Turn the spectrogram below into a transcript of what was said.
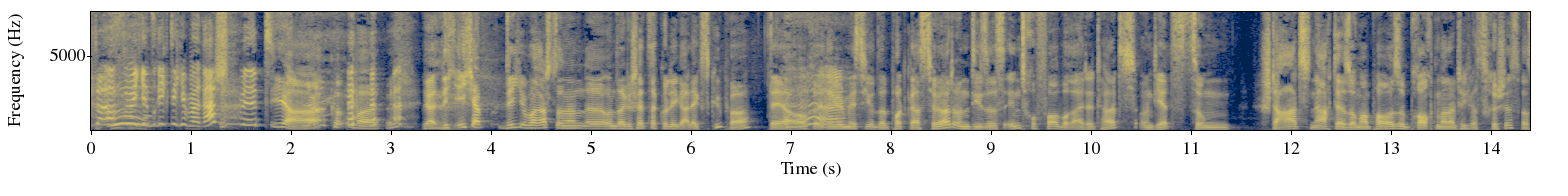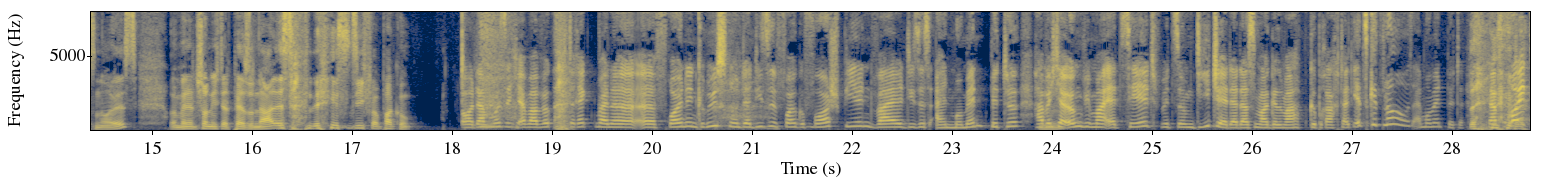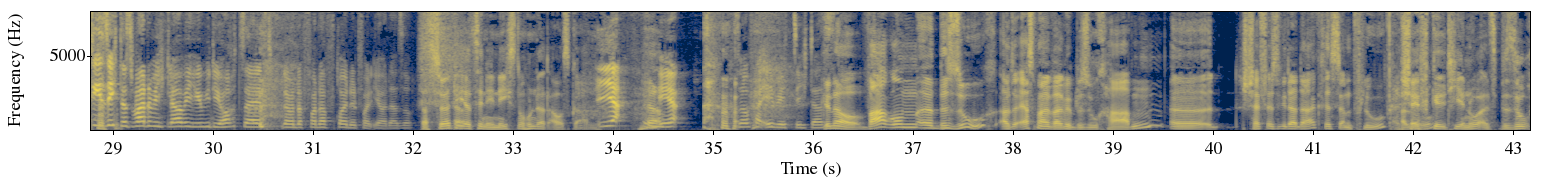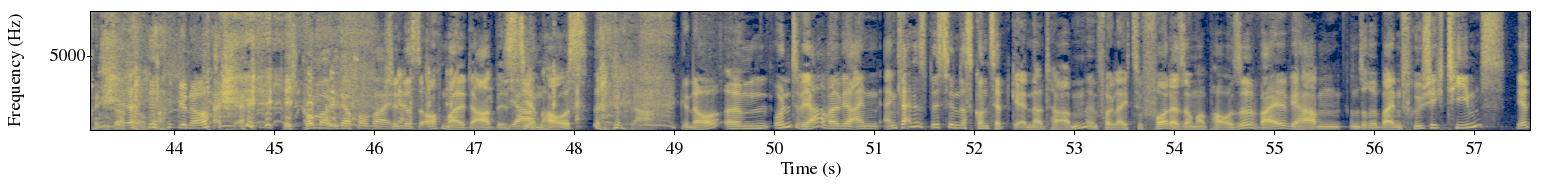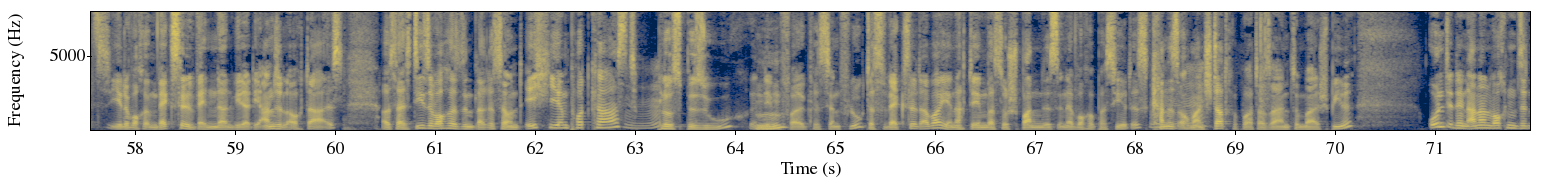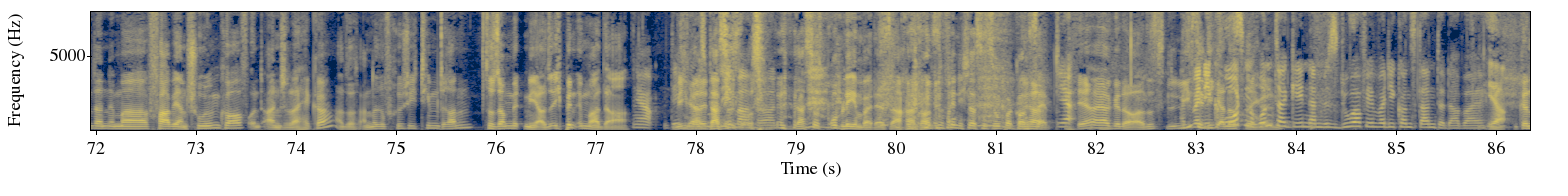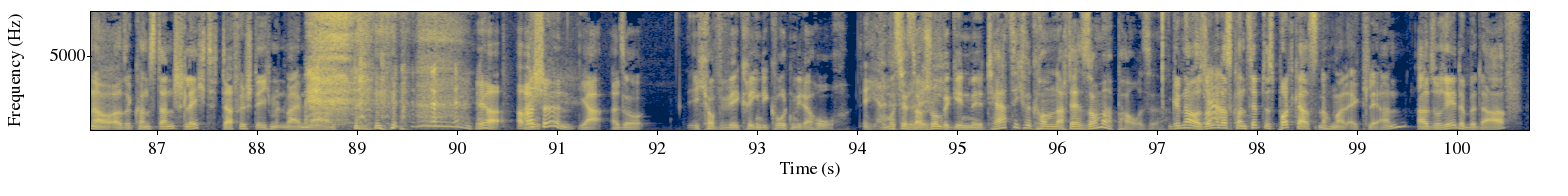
Da hast du mich jetzt richtig überrascht mit. Ja, guck mal. Ja, nicht ich habe dich überrascht, sondern äh, unser geschätzter Kollege Alex Küper, der ja auch äh, Ah. regelmäßig unseren Podcast hört und dieses Intro vorbereitet hat. Und jetzt zum Start nach der Sommerpause braucht man natürlich was Frisches, was Neues. Und wenn es schon nicht das Personal ist, dann ist es die Verpackung. Oh, da muss ich aber wirklich direkt meine äh, Freundin grüßen und der diese Folge vorspielen, weil dieses einen Moment bitte habe ich ja irgendwie mal erzählt mit so einem DJ, der das mal gemacht, gebracht hat. Jetzt geht's los, einen Moment bitte. Da freut die sich, das war nämlich, glaube ich, irgendwie die Hochzeit von der Freundin von ihr oder so. Das hört ihr jetzt in den nächsten 100 Ausgaben. Ja, ja. So verewigt sich das. Genau. Warum äh, Besuch? Also erstmal, weil wir Besuch haben. Äh, Chef ist wieder da, Christian Pflug. Der Chef gilt hier nur als Besuch in dieser Firma. Genau. Ich komme mal wieder vorbei. Schön, dass du auch mal da bist Ja. hier im Haus. Klar. Genau. Ähm, und ja, weil wir ein, ein kleines bisschen das Konzept geändert haben im Vergleich zu vor der Sommerpause, weil wir haben unsere beiden Frühschicht-Teams jetzt jede Woche im Wechsel, wenn dann wieder die Angela auch da ist. Also das heißt, diese Woche sind Larissa und ich hier im Podcast plus Besuch, in dem Fall Christian Flug. Das wechselt aber, je nachdem, was so Spannendes in der Woche passiert ist. Kann es auch mal ein Stadtreporter sein zum Beispiel. Und in den anderen Wochen sind dann immer Fabian Schulenkorf und Angela Hecker, also das andere Frühschicht-Team dran, zusammen mit mir. Also ich bin immer da. Ja, dich Ja, das ist hören. Das ist das Problem bei der Sache. Ansonsten finde ich das ein super Konzept. Ja. Ja, ja, genau. Also Also wenn die Quoten runtergehen, dann bist du auf jeden Fall die Konstante dabei. Ja, genau. Also konstant schlecht, dafür stehe ich mit meinem Namen. ja, aber Ein- schön. Ja, also ich hoffe, wir kriegen die Quoten wieder hoch. Ja, du musst jetzt auch schon beginnen mit herzlich willkommen nach der Sommerpause. Genau, sollen Ja. wir das Konzept des Podcasts nochmal erklären? Also Redebedarf.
